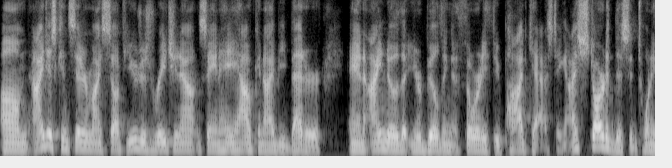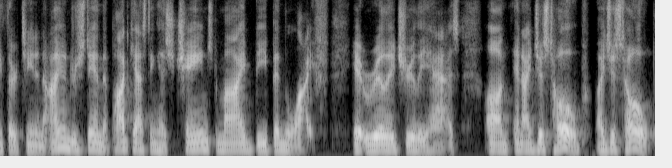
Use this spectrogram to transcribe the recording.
Um, I just consider myself you just reaching out and saying, Hey, how can I be better? And I know that you're building authority through podcasting. I started this in 2013 and I understand that podcasting has changed my beeping life. It really, truly has. Um, and I just hope, I just hope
